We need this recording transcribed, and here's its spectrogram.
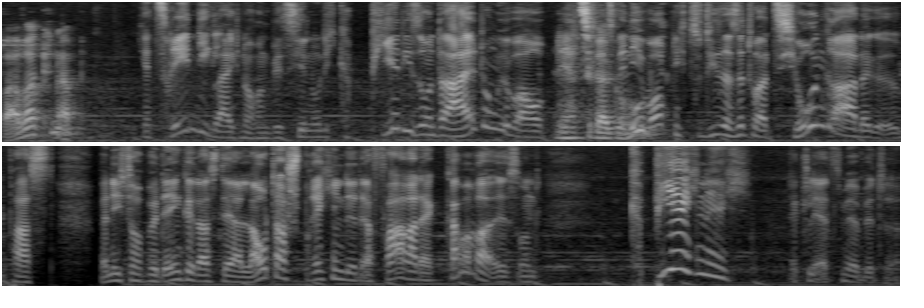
War aber knapp. Jetzt reden die gleich noch ein bisschen und ich kapiere diese Unterhaltung überhaupt nicht. Der hat sogar als wenn die überhaupt nicht zu dieser Situation gerade äh, passt. Wenn ich doch bedenke, dass der lauter Sprechende der Fahrer der Kamera ist und kapiere ich nicht. Erklärt's mir bitte.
